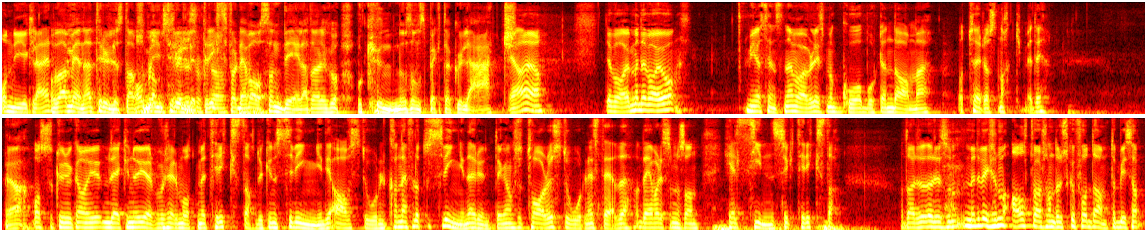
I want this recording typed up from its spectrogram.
Og nye klær. Og da mener jeg tryllestav Og som i trylletriks, for det var også en del av det, å å kunne noe sånn spektakulært. Ja, ja. Det var, jo- men det var jo Mye av sensen var vel liksom å gå bort til en dame og tørre å snakke med dem. Ja. Og så kunne, du- Det kunne du gjøre på forskjellige måter med triks. da. Du kunne svinge de av stolen. Kan jeg få lov til å svinge deg rundt en gang, så tar du stolen i stedet. Og Det var liksom en sånn helt sinnssykt triks. da. Og da, liksom, men det virker som alt var sånn at du skulle få damen til å bli sånn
